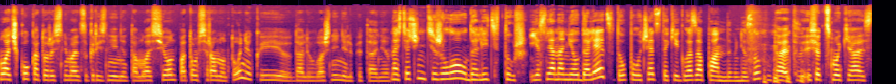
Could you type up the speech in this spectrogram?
молочко, которое снимает загрязнение, там лосьон, потом все равно тоник и далее увлажнение или питание. Настя, очень тяжело удалить тушь. Если она не удаляется, то получаются такие глаза панды внизу. Да, это эффект смоки айс.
